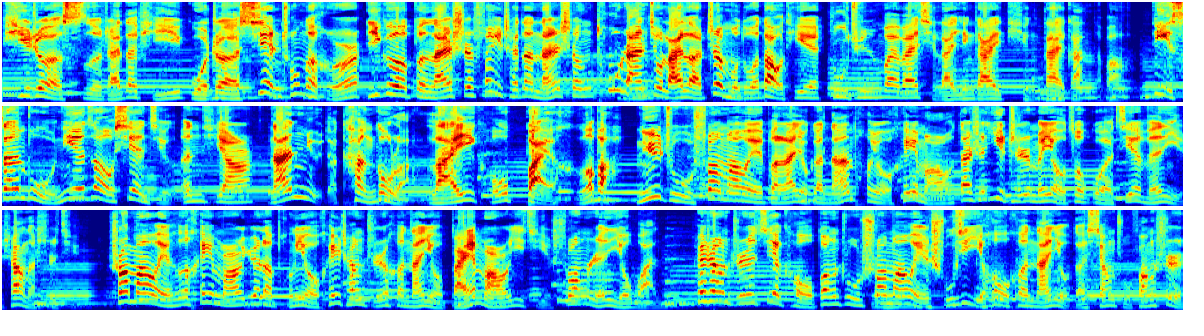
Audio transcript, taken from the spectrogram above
披着死宅的皮，裹着现充的盒。一个本来是废柴的男生，突然就来了这么多倒贴，朱军歪歪起来应该挺带感的吧？第三部捏造陷阱 NTR，男女的看够了，来一口百合吧。女主双马尾本来有个男朋友黑毛，但是一直没有做过接吻以上的事情。双马尾和黑毛约了朋友黑长直和男友白毛一起双人游玩。黑长直借口帮助双马尾熟悉以后和男友的相处方式，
